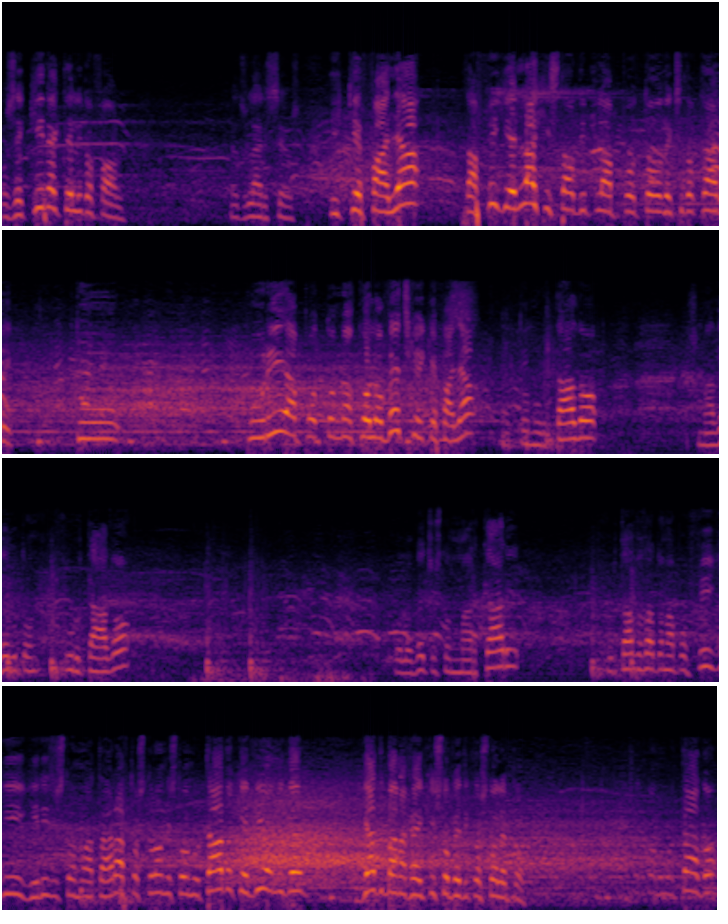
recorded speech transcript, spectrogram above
Ο Ζεκίνα εκτελεί το φάουλ για τους Λαρισαίους. Η κεφαλιά θα φύγει ελάχιστα ο δίπλα από το δεξιδοκάρι του Πουρί από τον Κολοβέτσιο η κεφαλιά. τον Ουρτάδο σημαδεύει τον Φουρτάδο. Κολοβέτσιος τον μαρκάρει. Φουρτάδο θα τον αποφύγει, γυρίζει στον Ματαρά, αυτό στρώνει στον Ουρτάδο και 2-0 για την Παναχαϊκή στο 50 λεπτό. Τον Ουρτάδο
